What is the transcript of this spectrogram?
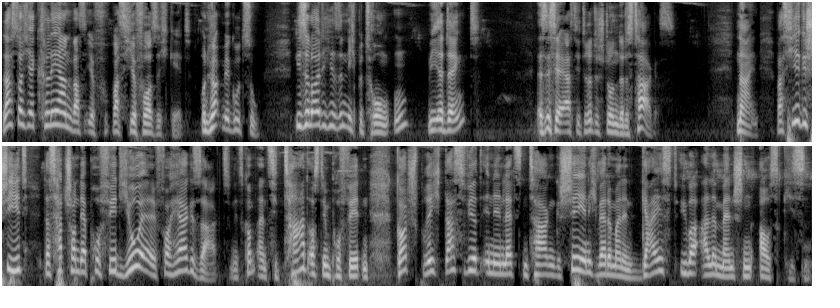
lasst euch erklären, was, ihr, was hier vor sich geht. Und hört mir gut zu. Diese Leute hier sind nicht betrunken, wie ihr denkt. Es ist ja erst die dritte Stunde des Tages. Nein, was hier geschieht, das hat schon der Prophet Joel vorhergesagt. Und jetzt kommt ein Zitat aus dem Propheten. Gott spricht, das wird in den letzten Tagen geschehen. Ich werde meinen Geist über alle Menschen ausgießen.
